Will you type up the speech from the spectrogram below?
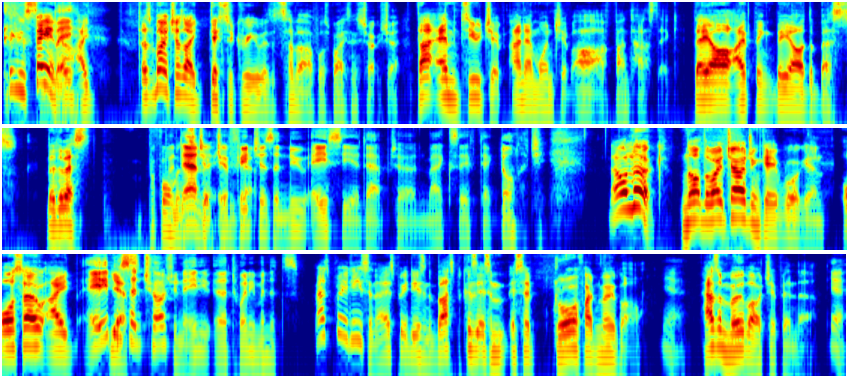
thing is saying that I as much as I disagree with some of Apple's pricing structure, that M2 chip and M1 chip are fantastic. They are I think they are the best. They're the best performance you it can get. features a new AC adapter and MagSafe technology. Oh look, not the right charging cable again. Also, I Eighty Yes. percent charge in 80, uh, twenty minutes. that's pretty decent. That is pretty decent, but that's because it's a it's a glorified mobile. Yeah, It has a mobile chip in there. yeah.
